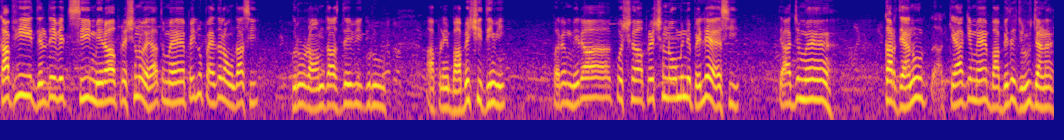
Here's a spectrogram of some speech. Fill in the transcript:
ਕਾਫੀ ਦਿਲ ਦੇ ਵਿੱਚ ਸੀ, ਮੇਰਾ ਆਪਰੇਸ਼ਨ ਹੋਇਆ ਤਾਂ ਮੈਂ ਪਹਿਲੋਂ ਪੈਦਲ ਆਉਂਦਾ ਸੀ। ਗੁਰੂ ਰਾਮਦਾਸ ਦੇ ਵੀ, ਗੁਰੂ ਆਪਣੇ ਬਾਬੇ ਸ਼ਹੀਦੀ ਵੀ। ਪਰ ਮੇਰਾ ਕੁਝ ਆਪਰੇਸ਼ਨ 9 ਮਹੀਨੇ ਪਹਿਲੇ ਆਇਆ ਸੀ ਤੇ ਅੱਜ ਮੈਂ ਘਰਦਿਆਂ ਨੂੰ ਕਿਹਾ ਕਿ ਮੈਂ ਬਾਬੇ 'ਤੇ ਜ਼ਰੂਰ ਜਾਣਾ ਹੈ।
